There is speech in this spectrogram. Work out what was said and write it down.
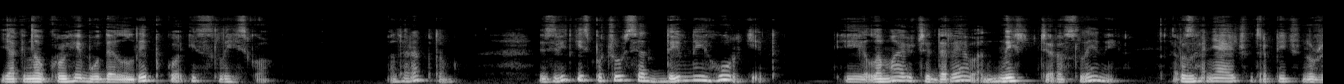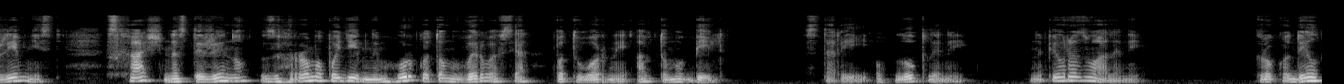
як навкруги буде липко і слизько. Але раптом звідкись почувся дивний гуркіт, і, ламаючи дерева, нижче рослини, розганяючи тропічну живність, з хащ на стежину з громоподібним гуркотом вирвався потворний автомобіль. Старий, облуплений, напіврозвалений. Крокодил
